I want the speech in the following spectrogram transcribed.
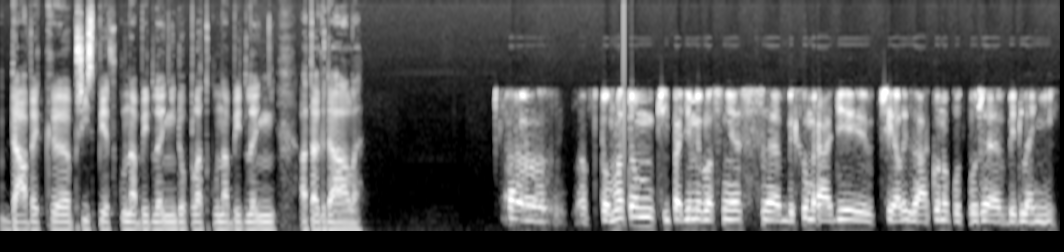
dávek eh, příspěvku na bydlení, doplatku na bydlení a tak dále? V tomhle případě my vlastně bychom rádi přijali zákon o podpoře v bydlení,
